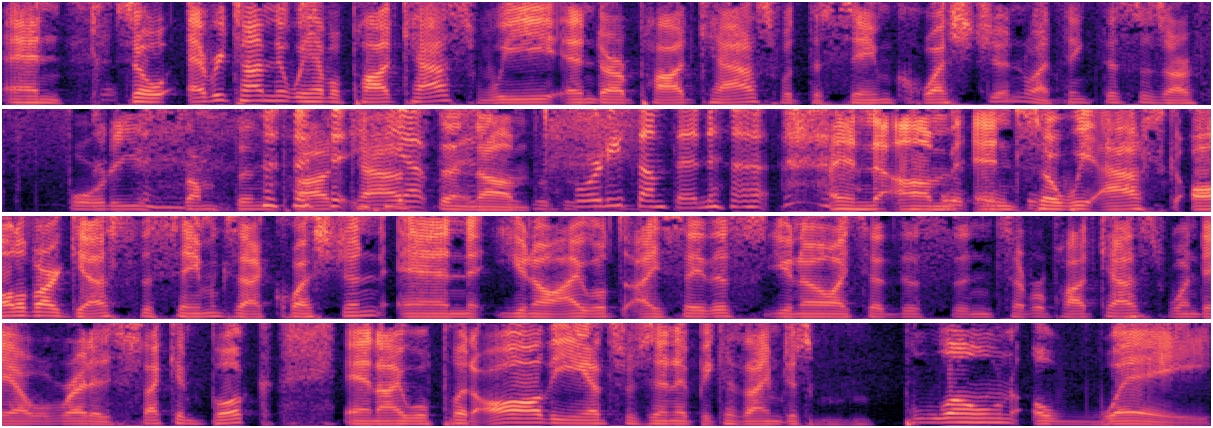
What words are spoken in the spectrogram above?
And so every time that we have a podcast, we end our podcast with the same question. I think this is our forty something podcast, Yep, and um, forty something. and um and so we ask all of our guests the same exact question. And you know i will i say this you know i said this in several podcasts. One day i will write a second book and i will put all the answers in it because i'm just blown away.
